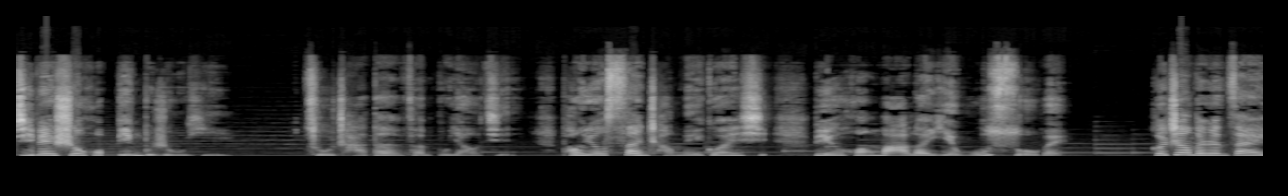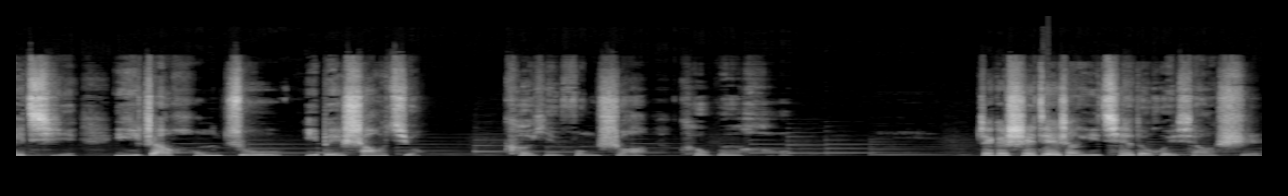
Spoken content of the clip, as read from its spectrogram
即便生活并不如意，粗茶淡饭不要紧，朋友散场没关系，兵荒马乱也无所谓。和这样的人在一起，一盏红烛，一杯烧酒，可饮风霜，可温喉。这个世界上一切都会消失，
